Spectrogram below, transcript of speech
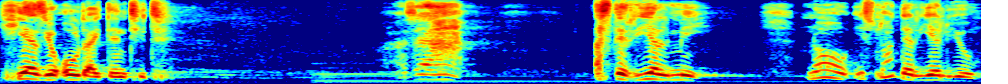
here's your old identity. I say, ah, that's the real me. No, it's not the real you.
